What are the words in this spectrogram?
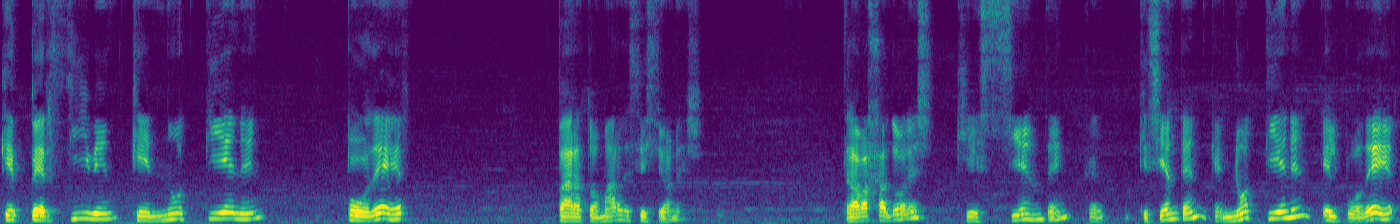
que perciben que no tienen poder para tomar decisiones. Trabajadores que sienten que, que, sienten que no tienen el poder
